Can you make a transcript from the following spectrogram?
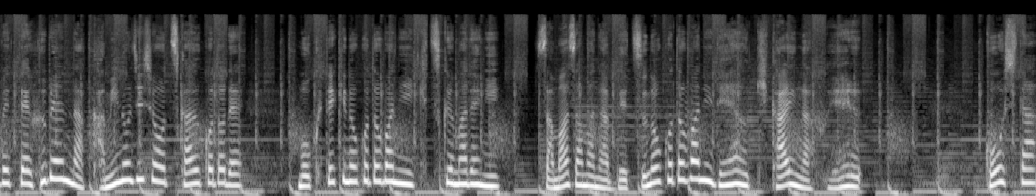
べて不便な紙の辞書を使うことで目的の言葉に行き着くまでにさまざまな別の言葉に出会う機会が増える。こうした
